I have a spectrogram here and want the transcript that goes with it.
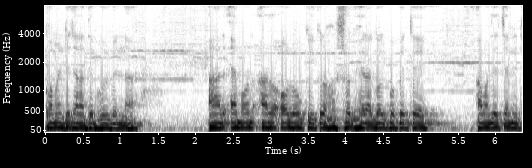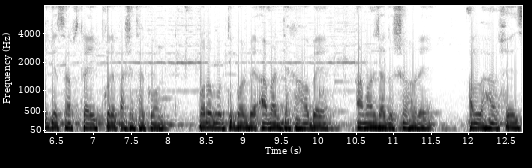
কমেন্টে জানাতে ভুলবেন না। আর এমন আরও অলৌকিক রহস্য ঘেরা গল্প পেতে আমাদের চ্যানেলটিকে সাবস্ক্রাইব করে পাশে থাকুন। পরবর্তী পর্বে আবার দেখা হবে আমার জাদুর শহরে। আল্লাহ হাফেজ।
